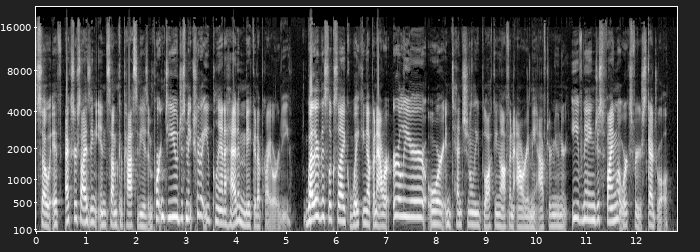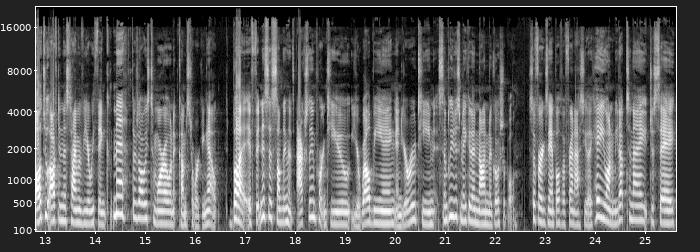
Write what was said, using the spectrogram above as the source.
So, if exercising in some capacity is important to you, just make sure that you plan ahead and make it a priority. Whether this looks like waking up an hour earlier or intentionally blocking off an hour in the afternoon or evening, just find what works for your schedule. All too often this time of year, we think, meh, there's always tomorrow when it comes to working out. But if fitness is something that's actually important to you, your well being, and your routine, simply just make it a non negotiable. So, for example, if a friend asks you, like, hey, you want to meet up tonight? Just say,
